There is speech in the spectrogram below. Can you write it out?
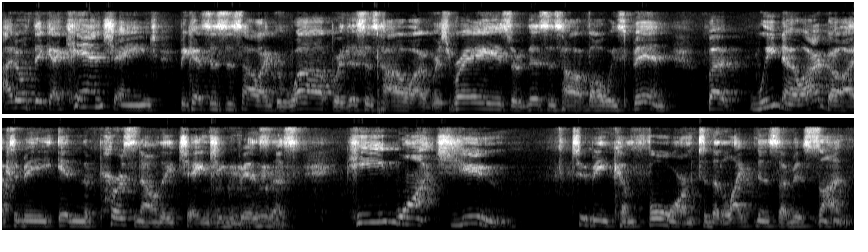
I don't think I can change because this is how I grew up, or this is how I was raised, or this is how I've always been. But we know our God to be in the personality changing mm-hmm. business. He wants you to be conformed to the likeness of his son,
